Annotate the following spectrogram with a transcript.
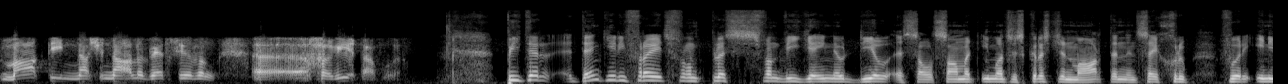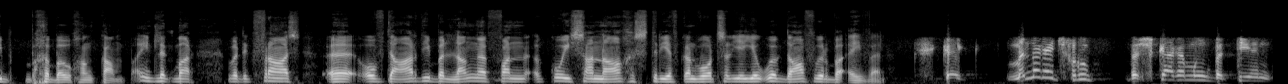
maak die nasionale wetgewing uh gereed daarvoor Pieter, dink jy die Vryheidsfront Plus van wie jy nou deel is sal saam met iemand soos Christian Martin en sy groep voor die Unie gebou gaan kamp? Eintlik maar wat ek vra is uh of daardie belange van Khoisa nagestreef kan word, sal jy jou ook daarvoor beywer? Kyk, minderheidsgroep beskerming beteken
